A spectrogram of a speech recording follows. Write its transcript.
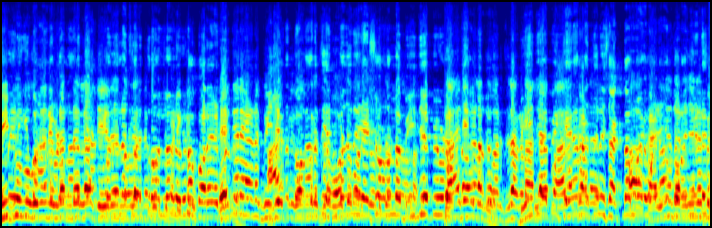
പി പി മുകുന്ദൻ ഇവിടെ എന്തെല്ലാം ചെയ്തെന്നുള്ളതിനെ കുറിച്ച് പഠിക്കൂ. എങ്ങനെയാണ് B J P Congress vote കാര്യങ്ങളൊക്കെ. മനസ്സിലാക്കണം. അല്ല പാലക്കാട് കഴിഞ്ഞ. തെരഞ്ഞെടുപ്പിന്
